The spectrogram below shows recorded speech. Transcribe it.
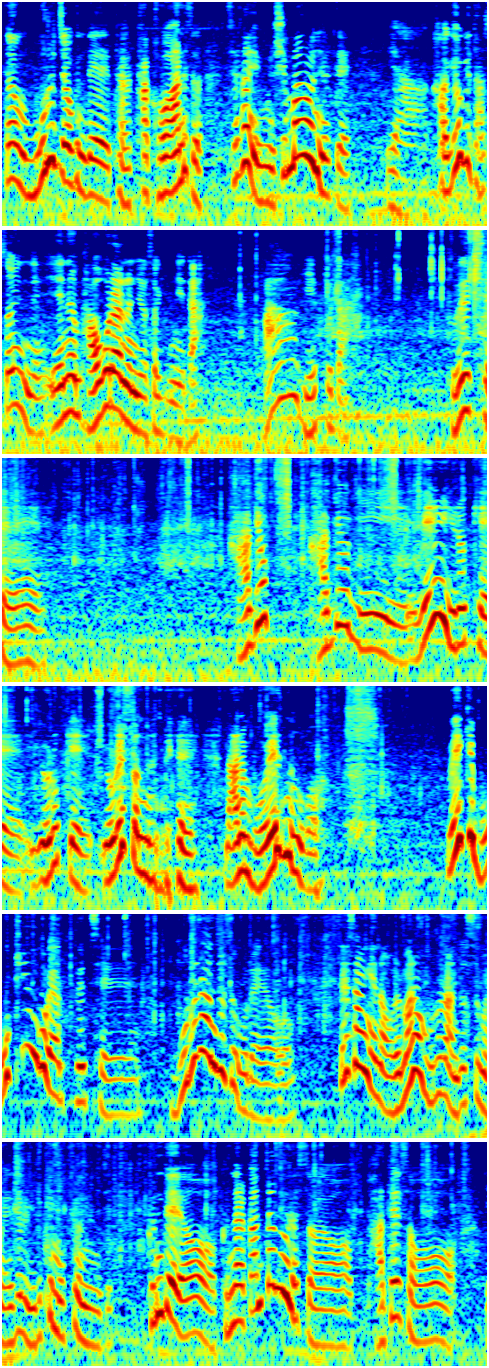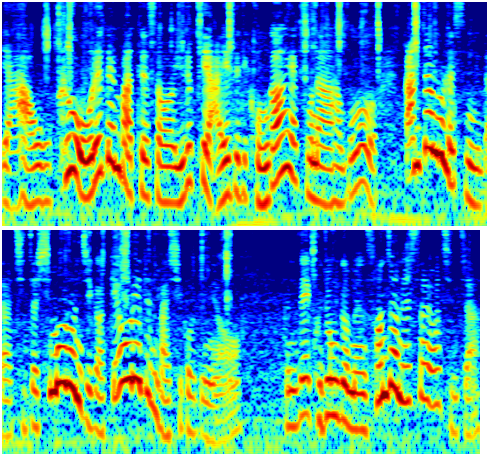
그냥 모르죠. 근데 다, 다그 안에서 세상에 이건 10만원일 때. 야 가격이 다 써있네. 얘는 바오라는 녀석입니다. 아 예쁘다. 도대체 가격 가격이 왜 이렇게 요렇게 요랬었는데 나는 뭐 했는 거? 왜 이렇게 못 키운 거야 도대체? 물을 안 줘서 그래요. 세상에나 얼마나 물을 안 줬으면 애들을 이렇게 못 키웠는지. 근데요, 그날 깜짝 놀랐어요. 밭에서, 야, 그 오래된 밭에서 이렇게 아이들이 건강했구나 하고 깜짝 놀랐습니다. 진짜 심어놓은 지가 꽤 오래된 밭이거든요. 근데 그 정도면 선전했어요, 진짜.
